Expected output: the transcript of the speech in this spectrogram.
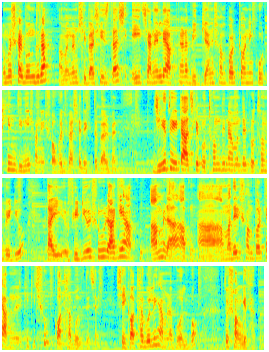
নমস্কার বন্ধুরা, আমার নাম শিবাশিস দাস। এই চ্যানেলে আপনারা বিজ্ঞান সম্পর্কে অনেক কঠিন জিনিস অনেক সহজ ভাষায় দেখতে পারবেন। যেহেতু এটা আজকে প্রথম দিন আমাদের প্রথম ভিডিও, তাই ভিডিও শুরুর আগে আমরা আমাদের সম্পর্কে আপনাদেরকে কিছু কথা বলতে চাই। সেই কথাগুলি আমরা বলব। তো সঙ্গে থাকুন।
